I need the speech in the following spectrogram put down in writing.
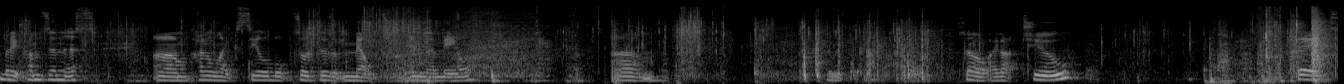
but it comes in this um, kind of like sealable, so it doesn't melt in the mail. Um, here we go. So I got two bags.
